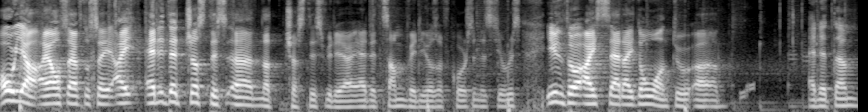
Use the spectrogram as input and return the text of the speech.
Oh yeah, I also have to say I edited just this, uh, not just this video. I edited some videos, of course, in the series. Even though I said I don't want to uh, edit them.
